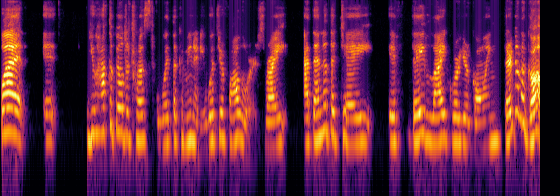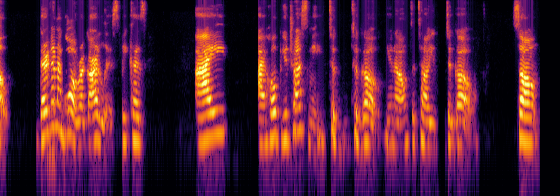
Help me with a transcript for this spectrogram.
But it, you have to build a trust with the community, with your followers, right? At the end of the day, if they like where you're going, they're gonna go. They're gonna go regardless because I I hope you trust me to to go, you know, to tell you to go. So,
